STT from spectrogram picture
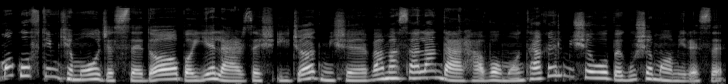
ما گفتیم که موج صدا با یه لرزش ایجاد میشه و مثلا در هوا منتقل میشه و به گوش ما می‌رسه.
